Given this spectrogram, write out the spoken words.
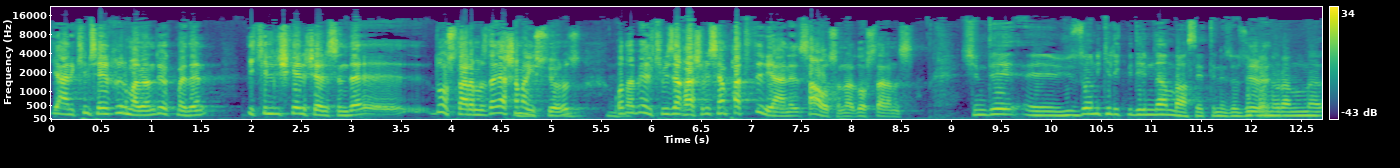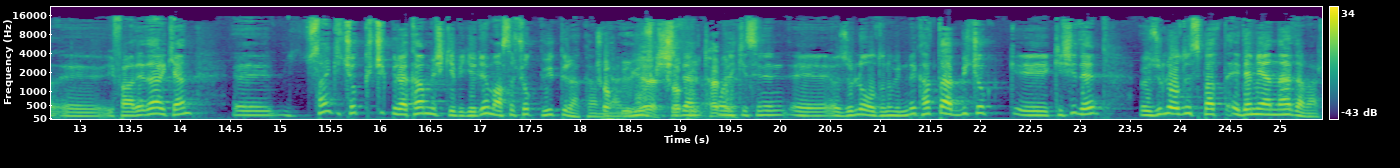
yani kimseyi kırmadan, dökmeden ikili ilişkiler içerisinde e, dostlarımızla yaşamak istiyoruz. O da belki bize karşı bir sempatidir yani. Sağ olsunlar dostlarımız. Şimdi e, %12'lik bir dilimden bahsettiniz özürlerin Evet. oranını e, ifade ederken. E, sanki çok küçük bir rakammış gibi geliyor ama aslında çok büyük bir rakam. Çok yani. büyük, 100 evet, çok kişiden büyük, tabii. 12'sinin e, özürlü olduğunu bilmek. Hatta birçok e, kişi de özürlü olduğunu ispat edemeyenler de var.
